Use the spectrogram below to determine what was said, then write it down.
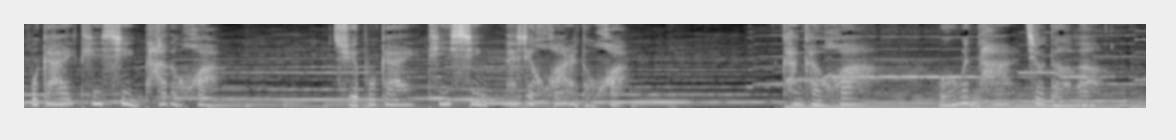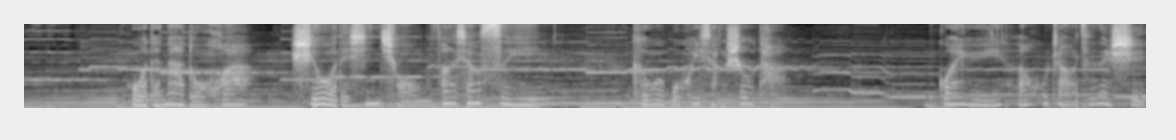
不该听信他的话，绝不该听信那些花儿的话。看看花，闻闻它就得了。我的那朵花使我的星球芳香四溢，可我不会享受它。关于老虎爪子的事，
